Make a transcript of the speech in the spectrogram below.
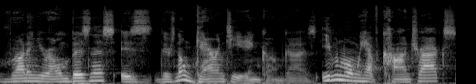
running your own business is there's no guaranteed income, guys. Even when we have contracts,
